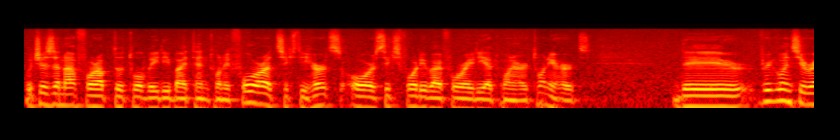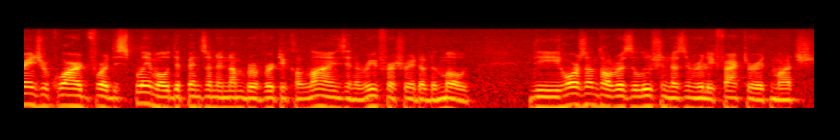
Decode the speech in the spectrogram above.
which is enough for up to 1280 by 1024 at 60 Hz or 640 by 480 at 120 Hz. The frequency range required for a display mode depends on the number of vertical lines and the refresh rate of the mode. The horizontal resolution doesn't really factor it much.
